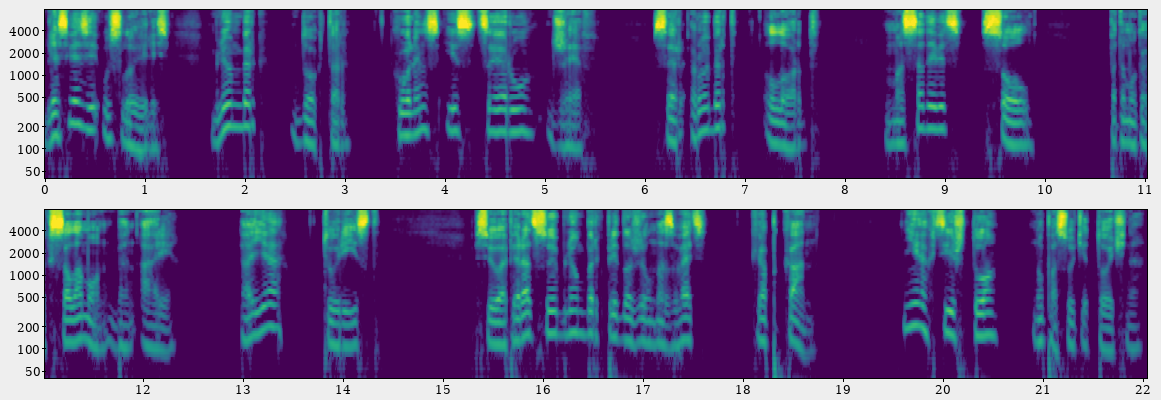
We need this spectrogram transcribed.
Для связи условились. Блюмберг — доктор. Коллинз из ЦРУ – Джефф, сэр Роберт – Лорд, Массадовец – Сол, потому как Соломон Бен Ари, а я – турист. Всю операцию Блюмберг предложил назвать «Капкан». Не ахти что, но по сути точно.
